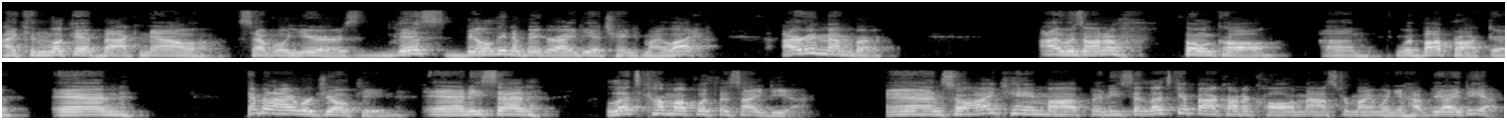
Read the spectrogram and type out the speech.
I can look at back now several years. This building a bigger idea changed my life. I remember I was on a phone call um, with Bob Proctor, and him and I were joking, and he said, Let's come up with this idea. And so I came up and he said, Let's get back on a call and mastermind when you have the idea.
